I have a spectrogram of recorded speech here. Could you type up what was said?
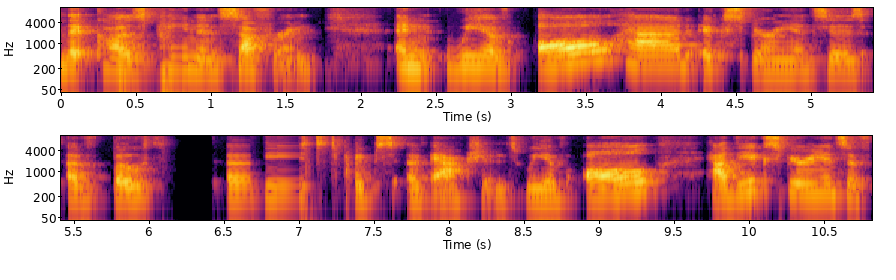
that cause pain and suffering. And we have all had experiences of both of these types of actions. We have all had the experience of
